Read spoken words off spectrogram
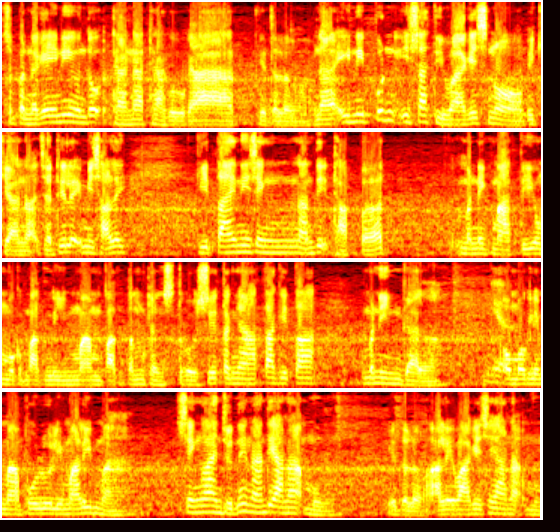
sebenarnya ini untuk dana darurat gitu loh nah ini pun bisa diwaris no pigi anak jadi like, misalnya kita ini sing nanti dapat menikmati umur 45, 46 dan seterusnya ternyata kita meninggal Ya. umur 50, 55 sing lanjutnya nanti anakmu gitu loh ahli warisnya anakmu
